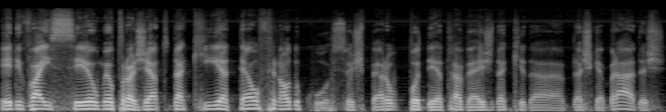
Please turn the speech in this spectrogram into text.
ele vai ser o meu projeto daqui até o final do curso. Eu espero poder através daqui da, das quebradas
